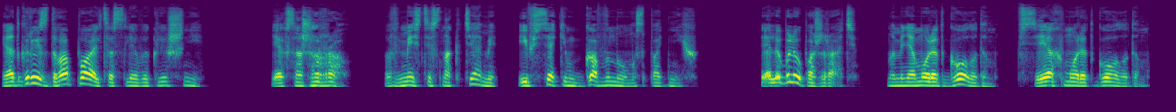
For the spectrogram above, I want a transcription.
и отгрыз два пальца с левой клешни. Я их сожрал вместе с ногтями и всяким говном из-под них. Я люблю пожрать, но меня морят голодом, всех морят голодом.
